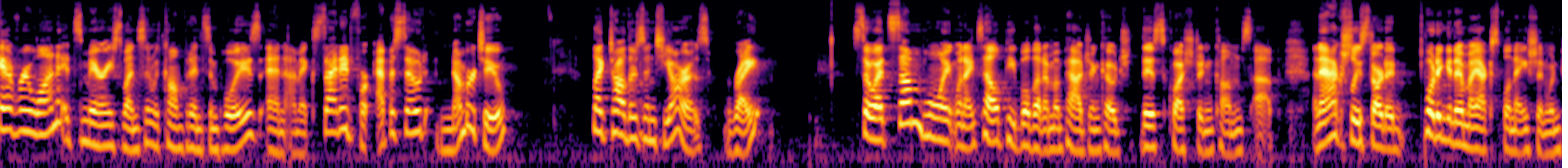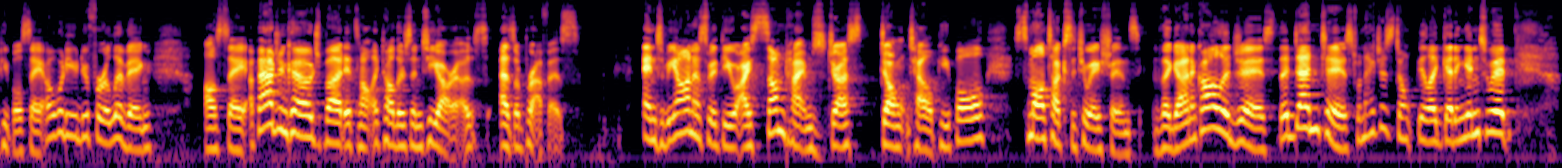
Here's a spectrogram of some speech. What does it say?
Hey everyone, it's Mary Swenson with Confidence and Poise, and I'm excited for episode number two. Like toddlers and tiaras, right? So, at some point, when I tell people that I'm a pageant coach, this question comes up. And I actually started putting it in my explanation when people say, Oh, what do you do for a living? I'll say, A pageant coach, but it's not like toddlers and tiaras, as a preface. And to be honest with you, I sometimes just don't tell people small talk situations, the gynecologist, the dentist, when I just don't feel like getting into it.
